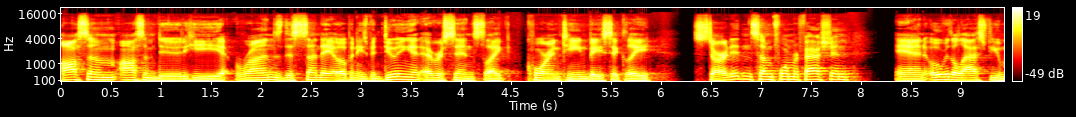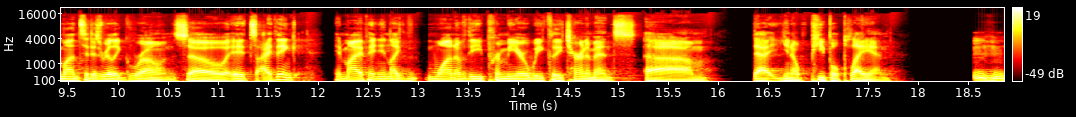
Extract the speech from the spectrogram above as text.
awesome, awesome dude. He runs this Sunday Open. He's been doing it ever since like quarantine basically started in some form or fashion. And over the last few months, it has really grown. So it's, I think, in my opinion, like one of the premier weekly tournaments um, that, you know, people play in. Mm-hmm.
